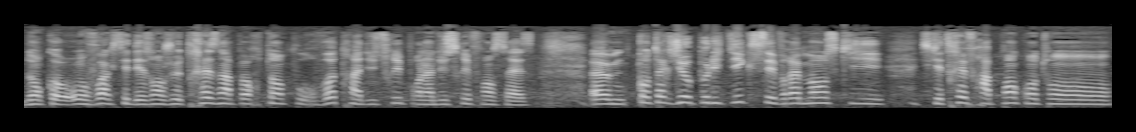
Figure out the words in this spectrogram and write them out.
Donc on voit que c'est des enjeux très importants pour votre industrie, pour l'industrie française. Euh, contexte géopolitique, c'est vraiment ce qui, ce qui est très frappant quand on,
